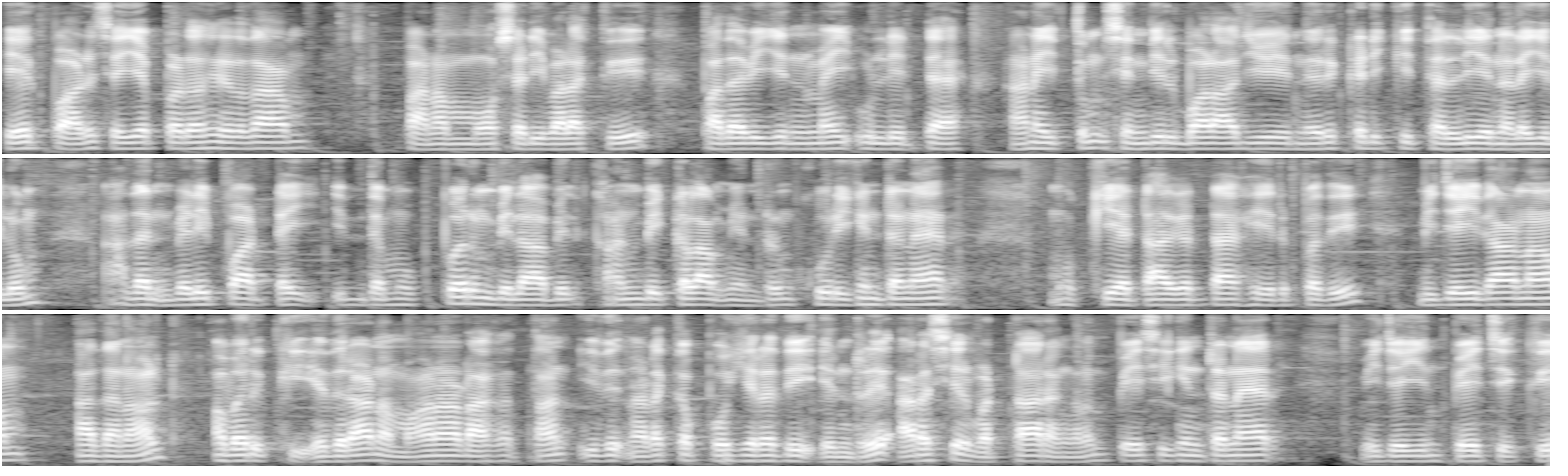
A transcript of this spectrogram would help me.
ஏற்பாடு செய்யப்படுகிறதாம். பணம் மோசடி வழக்கு பதவியின்மை உள்ளிட்ட அனைத்தும் செந்தில் பாலாஜியை நெருக்கடிக்கு தள்ளிய நிலையிலும் அதன் வெளிப்பாட்டை இந்த முப்பெரும் விழாவில் காண்பிக்கலாம் என்றும் கூறுகின்றனர். முக்கிய டார்கெட்டாக இருப்பது விஜய்தானாம். அதனால் அவருக்கு எதிரான மாநாடாகத்தான் இது நடக்கப் போகிறது என்று அரசியல் வட்டாரங்களும் பேசுகின்றனர். விஜயின் பேச்சுக்கு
